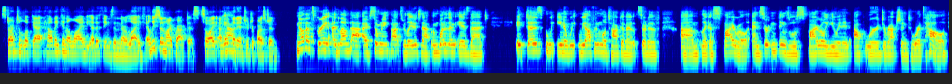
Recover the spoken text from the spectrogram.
start to look at how they can align the other things in their life at least in my practice so i, I hope that answered your question no, that's great. I love that. I have so many thoughts related to that. And one of them is that it does, we, you know, we, we often will talk about sort of um, like a spiral, and certain things will spiral you in an upward direction towards health,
